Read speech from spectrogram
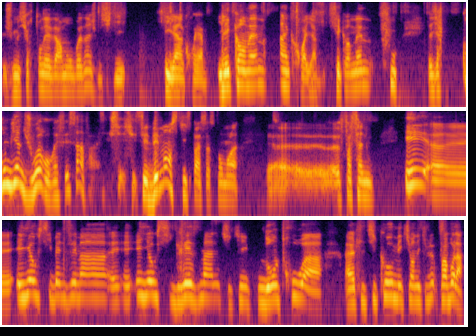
je me suis retourné vers mon voisin, je me suis dit, il est incroyable. Il est quand même incroyable. C'est quand même fou. C'est-à-dire, combien de joueurs auraient fait ça? C'est dément ce qui se passe à ce moment-là euh, face à nous. Euh, et il y a aussi Benzema, et il y a aussi Griezmann qui, qui est dans le trou à, à Atletico, mais qui en équipe. Enfin voilà,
